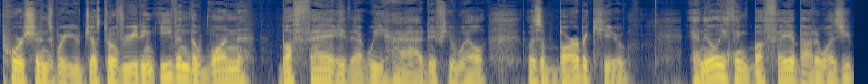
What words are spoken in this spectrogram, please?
portions where you're just overeating. Even the one buffet that we had, if you will, was a barbecue. And the only thing buffet about it was you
